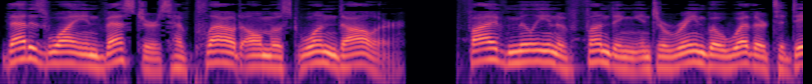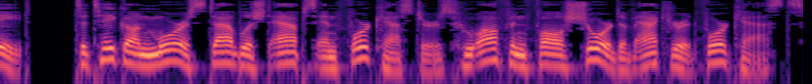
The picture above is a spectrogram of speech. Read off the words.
That is why investors have plowed almost $1.5 million of funding into Rainbow Weather to date, to take on more established apps and forecasters who often fall short of accurate forecasts.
